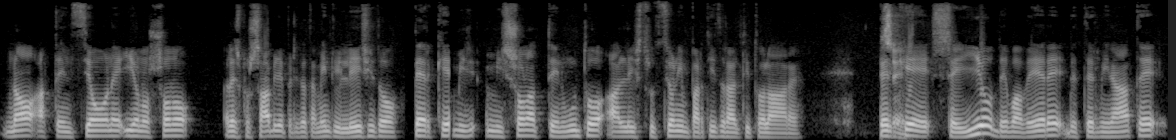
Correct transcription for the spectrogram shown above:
no, attenzione, io non sono responsabile per il trattamento illecito perché mi, mi sono attenuto alle istruzioni impartite dal titolare. Perché sì. se io devo avere determinate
